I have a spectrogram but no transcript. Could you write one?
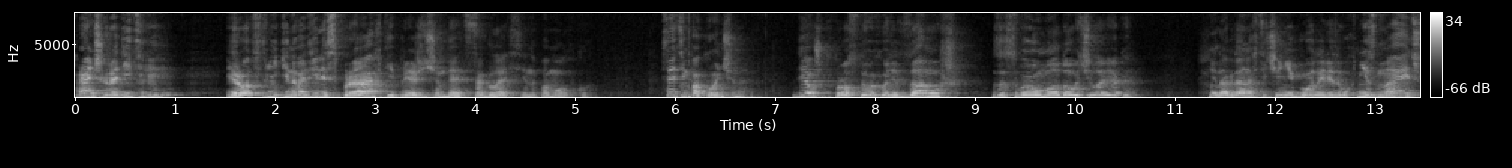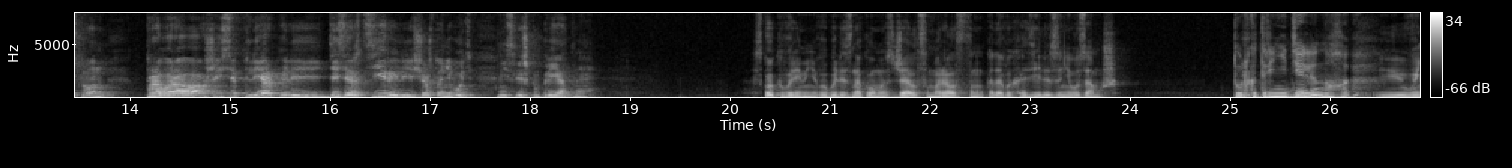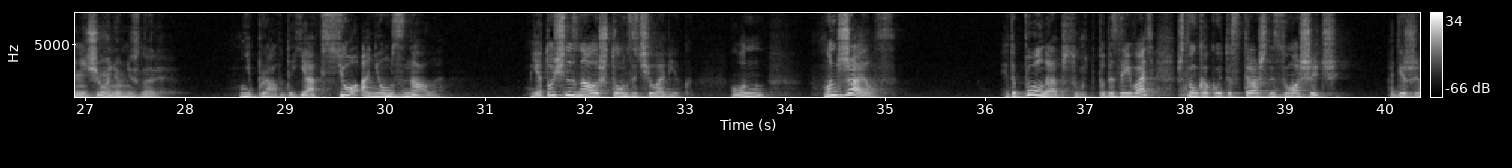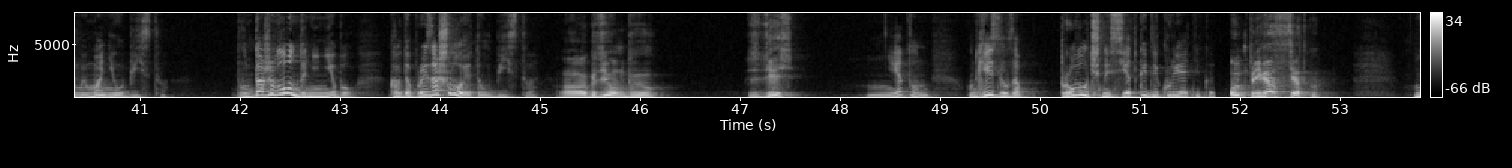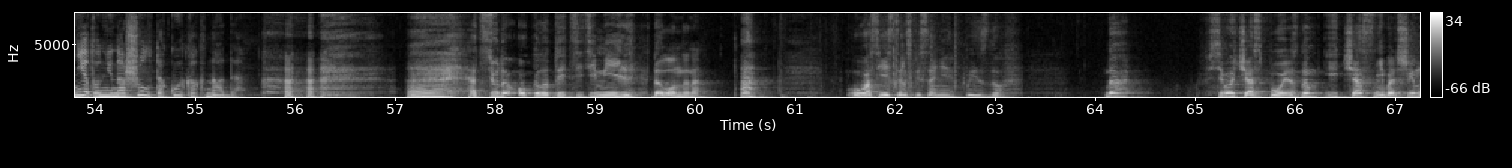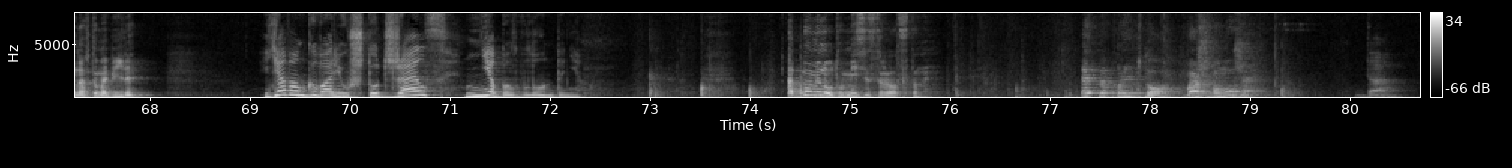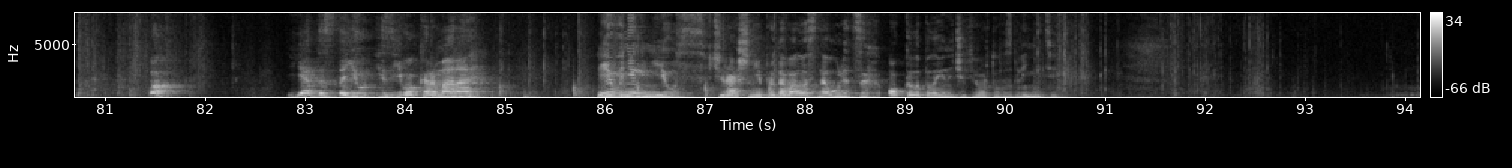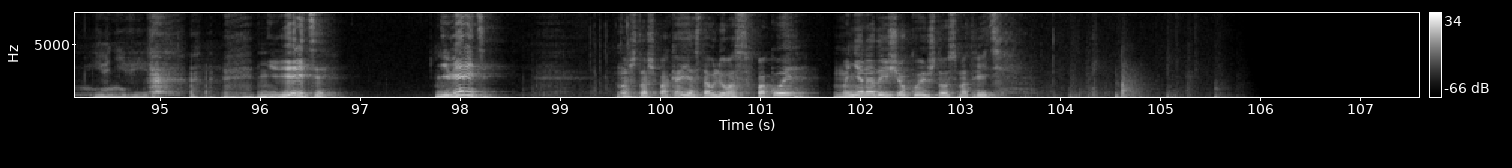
Раньше родители и родственники наводили справки, прежде чем дать согласие на помолвку. С этим покончено. Девушка просто выходит замуж за своего молодого человека. Иногда она в течение года или двух не знает, что он проворовавшийся клерк или дезертир или еще что-нибудь не слишком приятное. Сколько времени вы были знакомы с Джайлсом Релстоном, когда выходили за него замуж? Только три недели, но... И вы ничего о нем не знали? Неправда, я все о нем знала. Я точно знала, что он за человек. Он... он Джайлс. Это полный абсурд подозревать, что он какой-то страшный сумасшедший, одержимый манией убийства. Да он даже в Лондоне не был когда произошло это убийство. А где он был? Здесь? Нет, он, он ездил за проволочной сеткой для курятника. Он привез сетку? Нет, он не нашел такой, как надо. Отсюда около 30 миль до Лондона. У вас есть расписание поездов? Да, всего час поездом и час с небольшим на автомобиле. Я вам говорю, что Джайлз не был в Лондоне. Одну минуту, миссис Релстон. Это пальто вашего мужа? Да. Вот. Я достаю из его кармана Evening News. Вчерашнее продавалось на улицах около половины четвертого. Взгляните. Я не верю. Не верите? Не верите? Ну что ж, пока я оставлю вас в покое, мне надо еще кое-что осмотреть.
